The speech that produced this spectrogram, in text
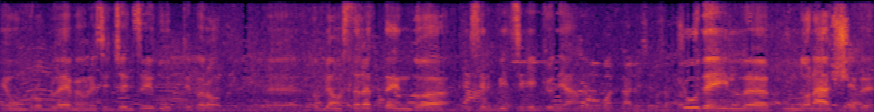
è un problema, è un'esigenza di tutti, però eh, dobbiamo stare attenti ai servizi che chiudiamo. Chiude il punto nascite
